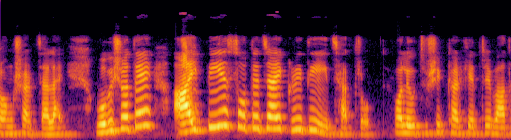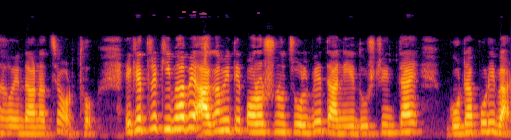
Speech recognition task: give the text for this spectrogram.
সংসার চালায়। ভবিষ্যতে আইপিএস হতে চায় কৃতি এই ছাত্র। ফলে উচ্চশিক্ষার ক্ষেত্রে বাধা হয়ে দাঁড়াচ্ছে অর্থ। এক্ষেত্রে কীভাবে আগামীতে পড়াশোনা চলবে তা নিয়ে দুশ্চিন্তায় গোটা পরিবার।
